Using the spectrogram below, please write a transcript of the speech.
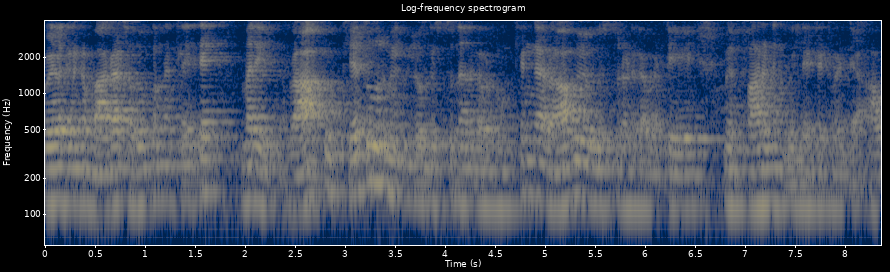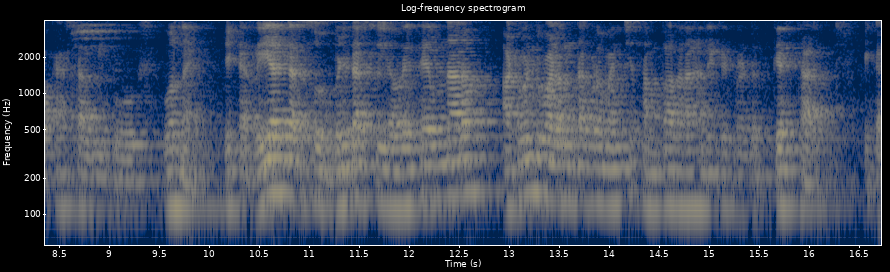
వీళ్ళు కనుక బాగా చదువుకున్నట్లయితే మరి రాహు కేతువులు మీకు యోగిస్తున్నారు కాబట్టి ముఖ్యంగా రాహు యోగిస్తున్నాడు కాబట్టి మీరు ఫారెన్కి వెళ్ళేటటువంటి అవకాశాలు మీకు ఉన్నాయి. ఇక రియల్టర్స్ బిల్డర్స్ ఎవరైతే ఉన్నారో అటువంటి వాళ్ళంతా కూడా మంచి సంపాదన అనేటటువంటిది తెస్తారు. ఇక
